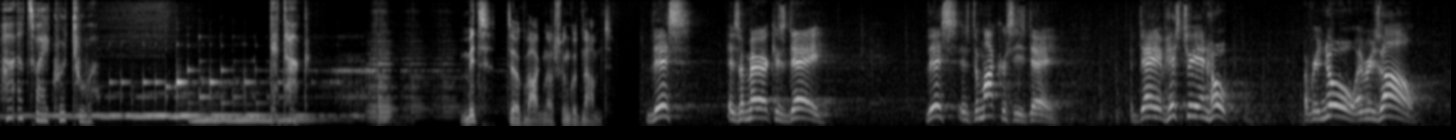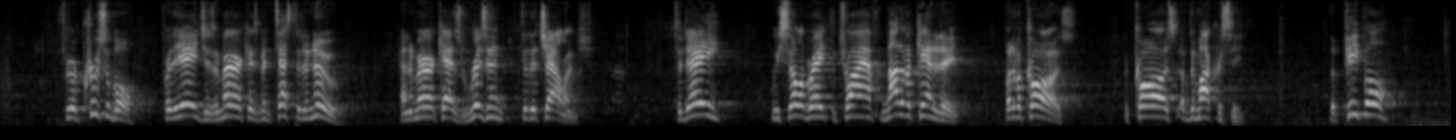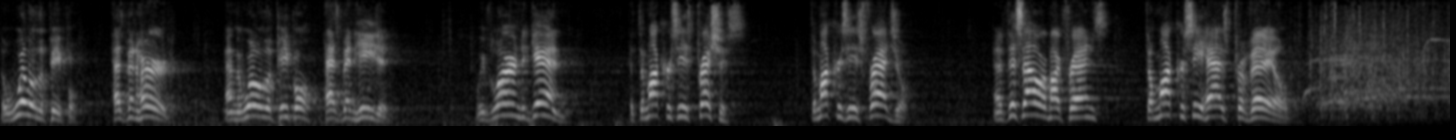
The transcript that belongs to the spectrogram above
HR2 Kultur. Der Tag. Mit Dirk Wagner. Schönen guten Abend. This is America's day. This is democracy's day. A day of history and hope, of renewal and resolve. Through a crucible for the ages, America has been tested anew, and America has risen to the challenge. Today, we celebrate the triumph not of a candidate, but of a cause the cause of democracy. The people, the will of the people, has been heard, and the will of the people has been heeded. We've learned again that democracy is precious, democracy is fragile. And at this hour, my friends, democracy has prevailed.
